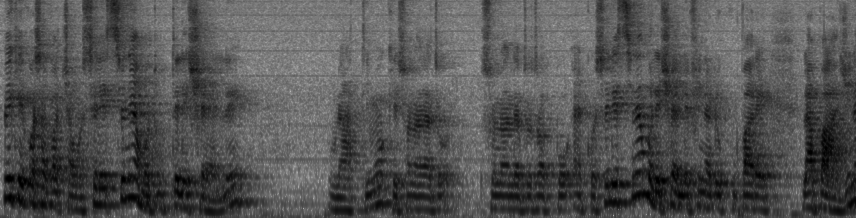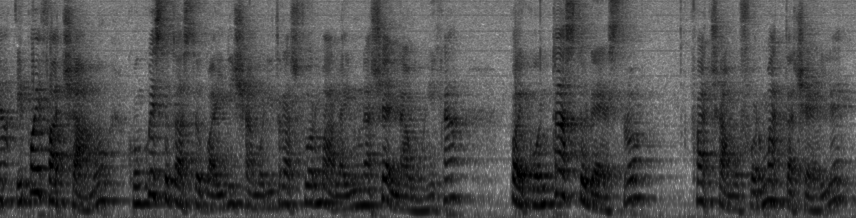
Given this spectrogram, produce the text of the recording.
noi che cosa facciamo? Selezioniamo tutte le celle, un attimo che sono andato, sono andato troppo, ecco, selezioniamo le celle fino ad occupare la pagina e poi facciamo, con questo tasto qua, gli diciamo di trasformarla in una cella unica, poi con tasto destro facciamo formatta celle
